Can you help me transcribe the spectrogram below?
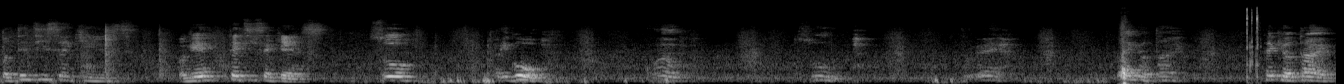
for 30 seconds. Okay? 30 seconds. So we go. One, two, three. Take your time. Take your time.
